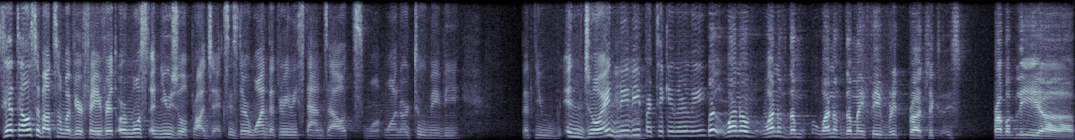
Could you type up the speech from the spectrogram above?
tell us about some of your favorite or most unusual projects. Is there one that really stands out? One, one or two maybe that you enjoyed, maybe Mm-hmm. particularly? Well, one of one of the one of the my favorite projects is probably uh,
